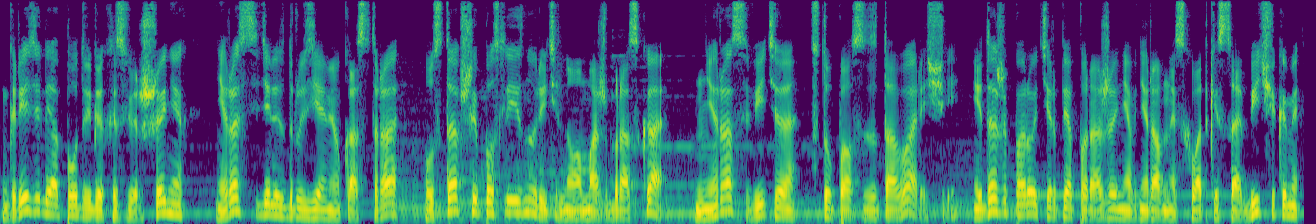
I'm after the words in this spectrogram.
грезили о подвигах и свершениях не раз сидели с друзьями у костра, уставшие после изнурительного марш-броска. Не раз Витя вступался за товарищей, и даже порой, терпя поражение в неравной схватке с обидчиками,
